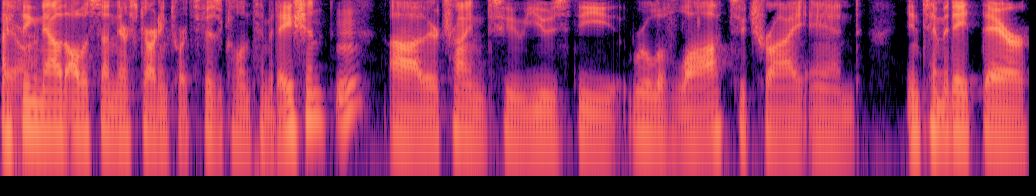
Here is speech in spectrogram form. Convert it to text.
I They think are. now all of a sudden they're starting towards physical intimidation. Mm-hmm. Uh, they're trying to use the rule of law to try and intimidate their,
